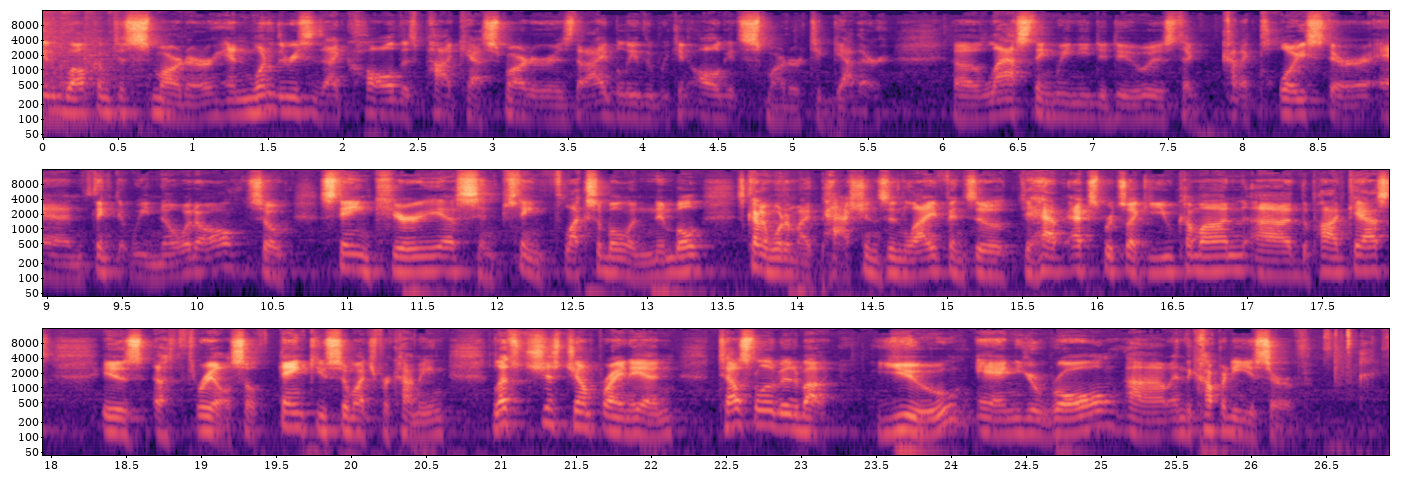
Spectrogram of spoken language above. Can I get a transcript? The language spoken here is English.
Jillian, welcome to Smarter. And one of the reasons I call this podcast Smarter is that I believe that we can all get smarter together. Uh, last thing we need to do is to kind of cloister and think that we know it all. So staying curious and staying flexible and nimble is kind of one of my passions in life. And so to have experts like you come on uh, the podcast is a thrill. So thank you so much for coming. Let's just jump right in. Tell us a little bit about you and your role um, and the company you serve.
